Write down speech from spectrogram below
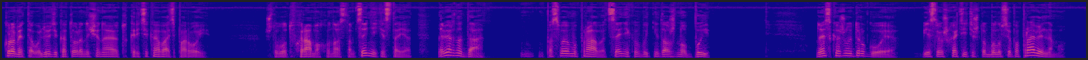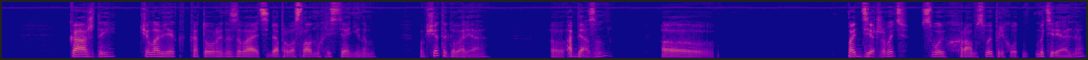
Кроме того, люди, которые начинают критиковать порой, что вот в храмах у нас там ценники стоят, наверное, да, по-своему право, ценников быть не должно бы. Но я скажу и другое. Если уж хотите, чтобы было все по-правильному, каждый человек, который называет себя православным христианином, вообще-то говоря, э, обязан э, поддерживать свой храм, свой приход материально,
